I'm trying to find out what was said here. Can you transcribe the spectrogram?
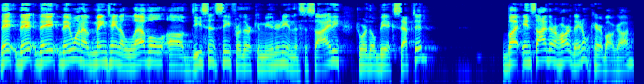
They, they, they, they want to maintain a level of decency for their community and the society to where they'll be accepted. But inside their heart, they don't care about God.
